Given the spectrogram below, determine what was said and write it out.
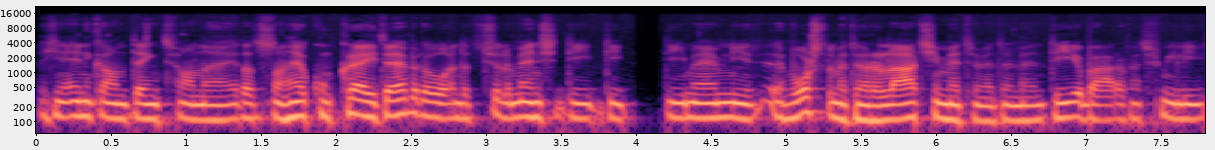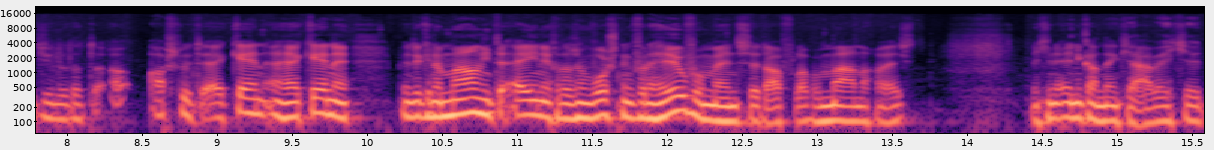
Dat je aan de ene kant denkt van, eh, dat is dan heel concreet, hè. Ik Bedoel, en dat zullen mensen die, die, die manier worstelen met hun relatie met, met, een dierbare of met familie, zullen dat absoluut herkennen. herkennen. Ik ben natuurlijk helemaal niet de enige. Dat is een worsteling voor heel veel mensen de afgelopen maanden geweest. Dat je aan de ene kant denkt, ja, weet je,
